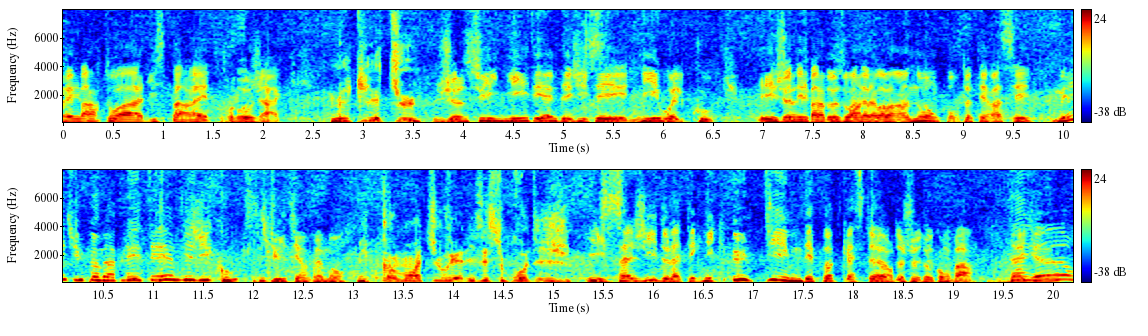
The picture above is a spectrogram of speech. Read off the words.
Prépare-toi à disparaître, Bojack. Mais qui es-tu? Je ne suis ni TMDJC ni Wellcook. Et je n'ai pas besoin d'avoir un nom pour te terrasser. Mais tu peux m'appeler TMDJ Cook si tu y tiens vraiment. Mais comment as-tu réalisé ce prodige? Il s'agit de la technique ultime des podcasteurs de jeux de combat. D'ailleurs,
